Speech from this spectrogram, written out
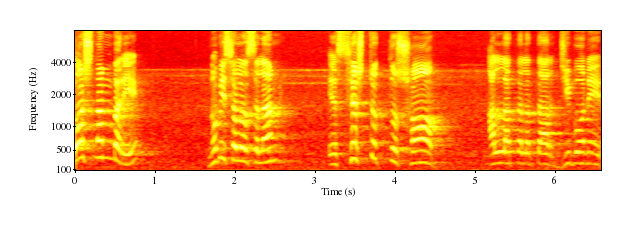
দশ নম্বরে নবী সাল্লাহ সাল্লাম এর শ্রেষ্ঠত্ব সব আল্লাহ তালা তার জীবনের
